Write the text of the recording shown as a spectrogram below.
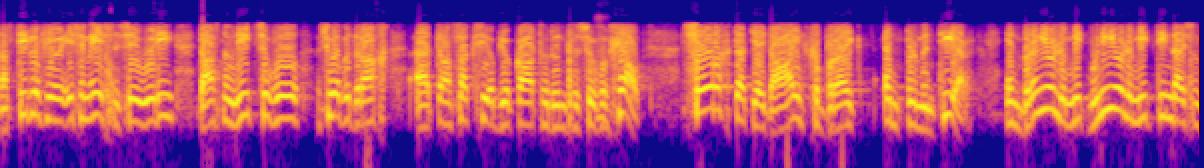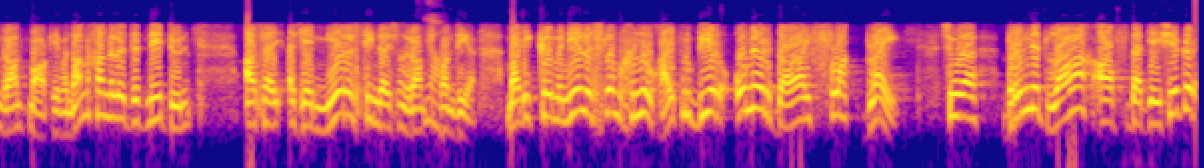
dan stuur hulle vir jou 'n SMS en sê hoorie, daar's nou net soveel so 'n bedrag 'n uh, transaksie op jou kaart te doen vir soveel ja. geld. Sorg dat jy daai gebruik implementeer en bring jou limiet, moenie jou limiet R10000 maak nie, want dan gaan hulle dit net doen as hy as jy meer as 10000 rand ja. spandeer. Maar die kriminele slim genoeg, hy probeer onder daai vlak bly. So bring dit laag af dat jy seker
